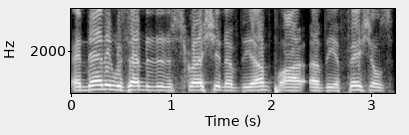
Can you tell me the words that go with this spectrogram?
And then it was under the discretion of the umpire of the officials.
